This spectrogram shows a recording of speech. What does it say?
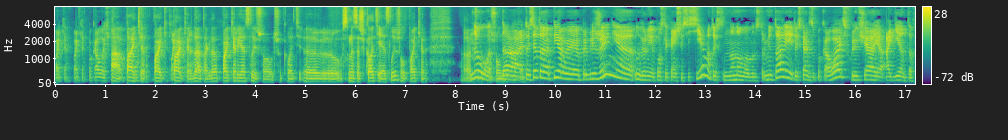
пакер, пакер, паковочка. А, пакер, пакер, пакер, да, тогда пакер я слышал, а вот шоколад, э, в смысле шоколате я слышал, пакер а, ну вот, да, да, то есть это первое приближение, ну, вернее, после, конечно, системы, то есть на новом инструментарии, то есть как запаковать, включая агентов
